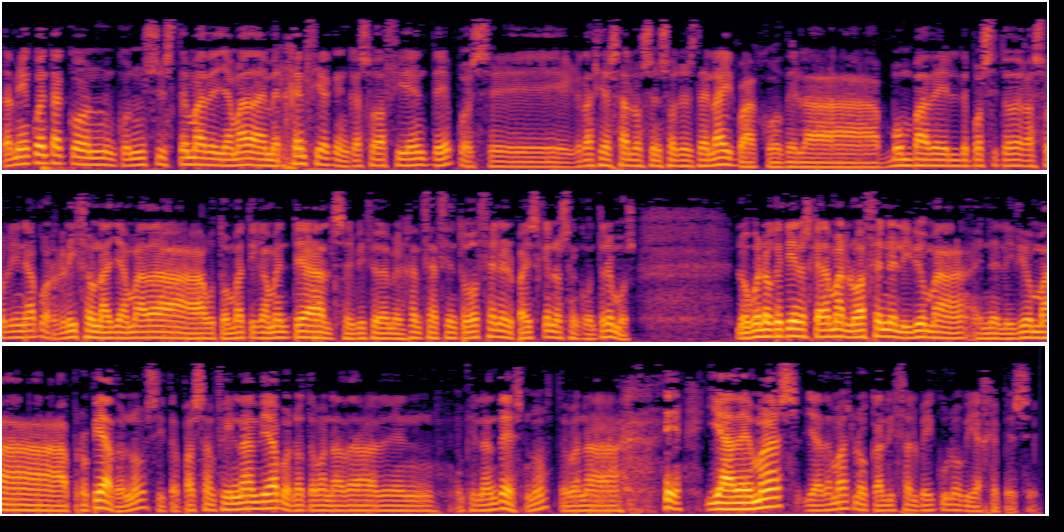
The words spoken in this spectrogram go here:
También cuenta con, un sistema de llamada de emergencia que en caso de accidente, pues eh, gracias a los sensores del airbag o de la bomba del depósito de gasolina, pues realiza una llamada automáticamente al servicio de emergencia 112 en el país que nos encontremos. Lo bueno que tienes que además lo hace en el idioma en el idioma apropiado, ¿no? Si te pasa en Finlandia, pues no te van a dar en, finlandés, ¿no? Te van a y además y además localiza el vehículo vía GPS.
